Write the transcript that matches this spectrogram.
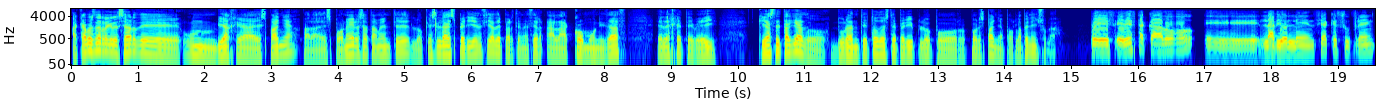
Acabas de regresar de un viaje a España para exponer exactamente lo que es la experiencia de pertenecer a la comunidad LGTBI. ¿Qué has detallado durante todo este periplo por, por España, por la península? Pues he destacado eh, la violencia que sufren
